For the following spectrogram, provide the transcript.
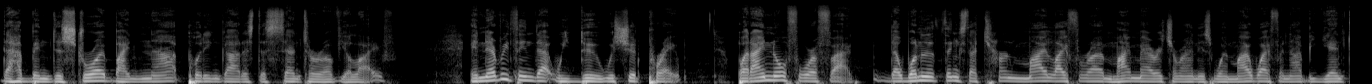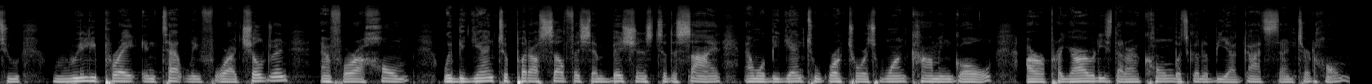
that have been destroyed by not putting God as the center of your life. In everything that we do, we should pray. But I know for a fact that one of the things that turned my life around, my marriage around, is when my wife and I began to really pray intently for our children and for our home. We began to put our selfish ambitions to the side and we began to work towards one common goal our priorities that our home was going to be a God centered home.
